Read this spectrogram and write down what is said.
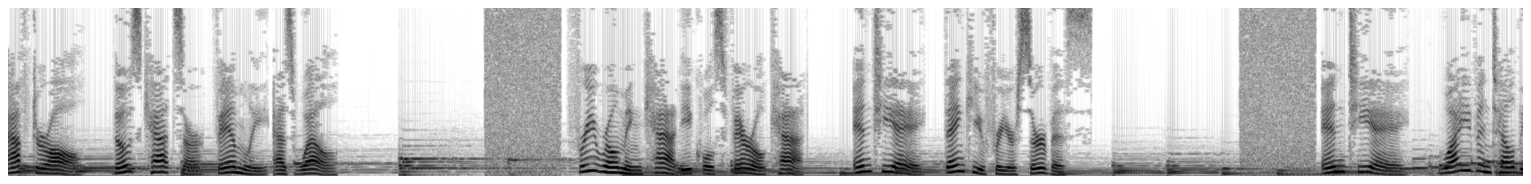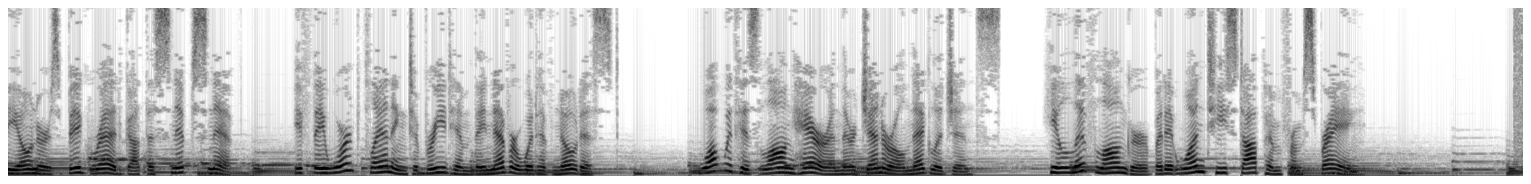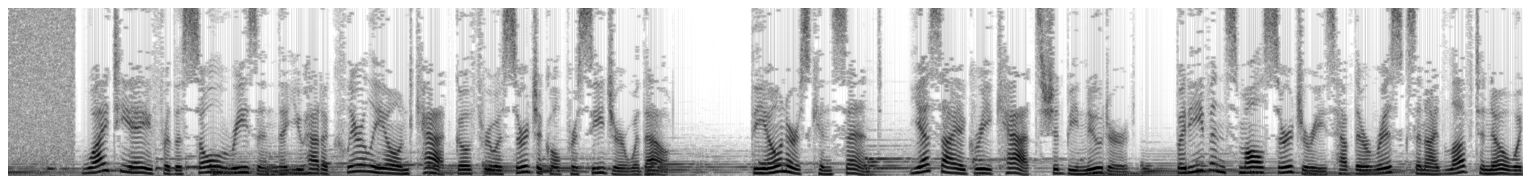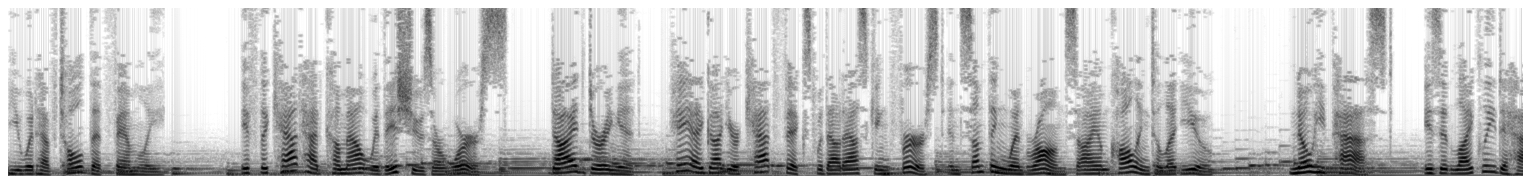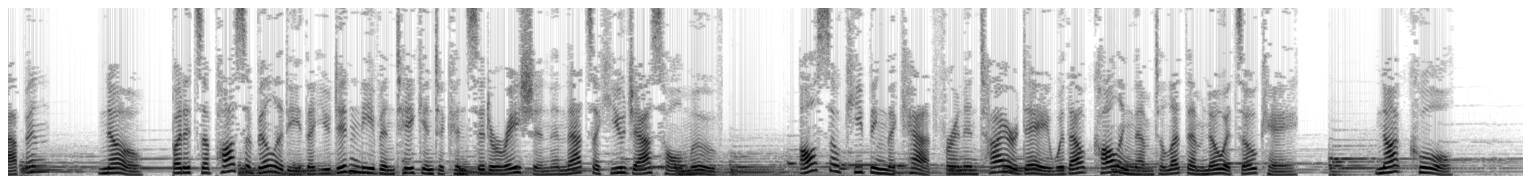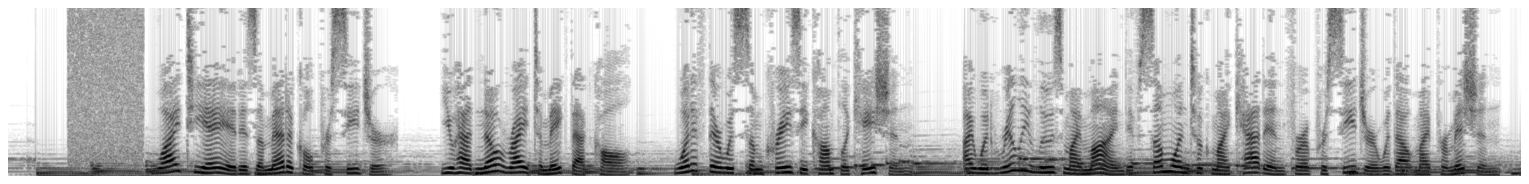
After all, those cats are family as well. Free roaming cat equals feral cat. NTA, thank you for your service. NTA. Why even tell the owners Big Red got the snip snip? If they weren't planning to breed him they never would have noticed. What with his long hair and their general negligence? He'll live longer but it won't stop him from spraying. YTA for the sole reason that you had a clearly owned cat go through a surgical procedure without the owner's consent. Yes I agree cats should be neutered. But even small surgeries have their risks and I'd love to know what you would have told that family. If the cat had come out with issues or worse, died during it, hey I got your cat fixed without asking first and something went wrong so I am calling to let you know he passed. Is it likely to happen? No. But it's a possibility that you didn't even take into consideration and that's a huge asshole move. Also keeping the cat for an entire day without calling them to let them know it's okay. Not cool. YTA it is a medical procedure. You had no right to make that call. What if there was some crazy complication? I would really lose my mind if someone took my cat in for a procedure without my permission.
